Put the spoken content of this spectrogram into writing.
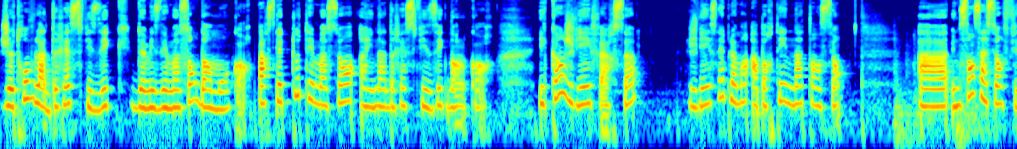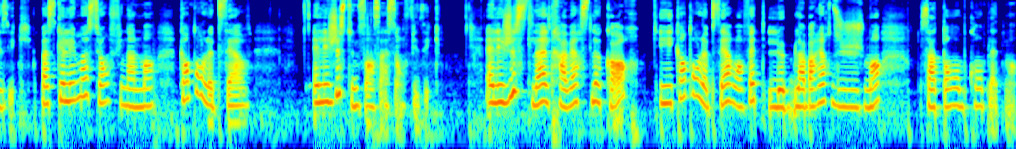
Je trouve l'adresse physique de mes émotions dans mon corps, parce que toute émotion a une adresse physique dans le corps. Et quand je viens faire ça, je viens simplement apporter une attention à une sensation physique. Parce que l'émotion, finalement, quand on l'observe, elle est juste une sensation physique. Elle est juste là, elle traverse le corps. Et quand on l'observe, en fait, la barrière du jugement, ça tombe complètement.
